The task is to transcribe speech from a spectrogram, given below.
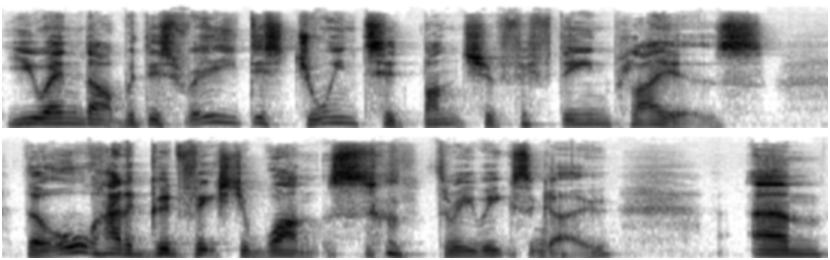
you end up with this really disjointed bunch of 15 players that all had a good fixture once three weeks ago. Um,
